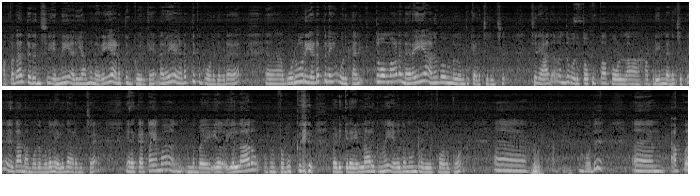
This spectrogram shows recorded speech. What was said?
அப்போ தான் தெரிஞ்சு என்னையே அறியாமல் நிறைய இடத்துக்கு போயிருக்கேன். நிறைய இடத்துக்கு போனதை விட ஒரு ஒரு இடத்துலையும் ஒரு தனித்துவமான நிறைய அனுபவங்கள் வந்து கிடச்சிருந்துச்சு. சரி அதை வந்து ஒரு தொகுப்பாக போடலாம் அப்படின்னு நினச்சிட்டு தான் நான் முத முதல்ல எழுத ஆரம்பித்தேன் எனக்கு கட்டாயமாக நம்ம எ- எல்லாரும் இப்போ புக்கு படிக்கிற எல்லாருக்குமே எழுதணுன்ற விருப்பம் இருக்கும். அப்படி இருக்கும்போது அப்போ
